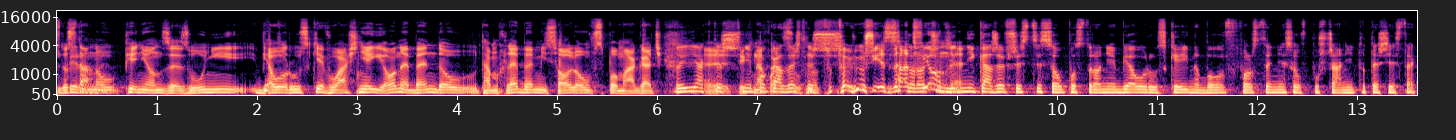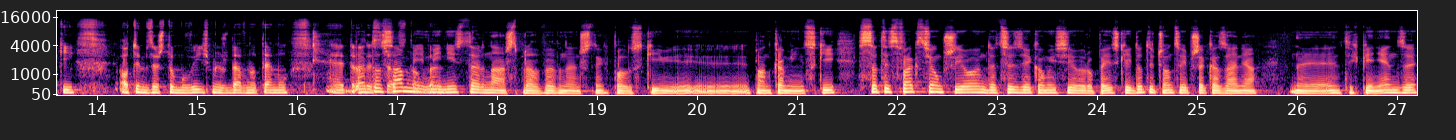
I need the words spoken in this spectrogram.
dostaną pieniądze z Unii, białoruskie właśnie i one będą tam chlebem i solą wspomagać No i jak e, też tych nie pokazać nachodźców. też, no to, to już jest załatwione. dziennikarze wszyscy są po stronie białoruskiej, no bo w Polsce nie są wpuszczani, to też jest taki, o tym zresztą mówiliśmy już dawno temu, e, trochę Ale to strzał w sam minister nasz spraw wewnętrznych Polski, yy, pan Kamiński, z satysfakcją przyjąłem decyzję Komisji Europejskiej dotyczącej przekazania tych pieniędzy.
